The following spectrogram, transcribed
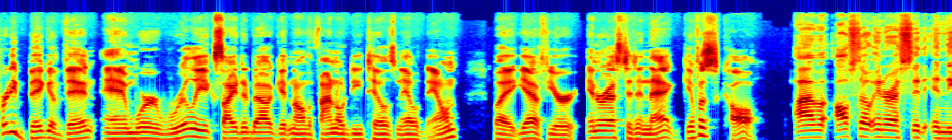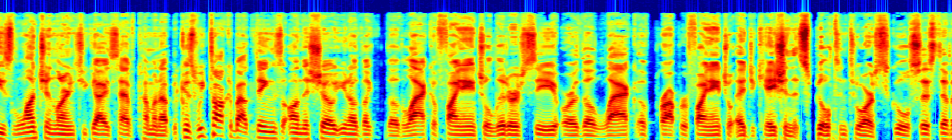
pretty big event, and we're really excited about getting all the final details nailed down. But yeah, if you're interested in that, give us a call. I'm also interested in these lunch and learns you guys have coming up because we talk about things on the show, you know, like the lack of financial literacy or the lack of proper financial education that's built into our school system.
